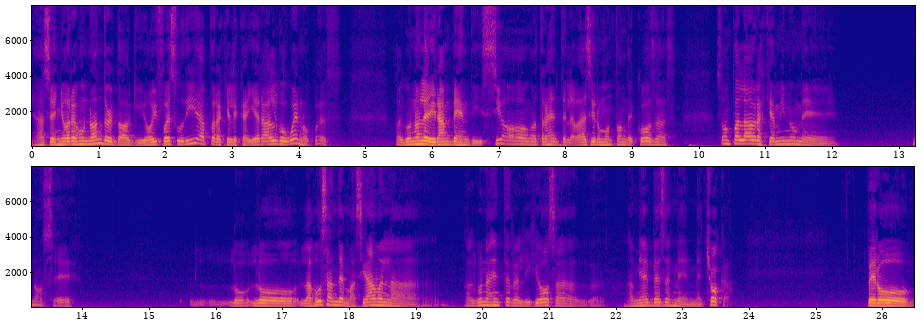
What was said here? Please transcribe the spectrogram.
Ya, señor es un underdog y hoy fue su día para que le cayera algo bueno, pues. Algunos le dirán bendición, otra gente le va a decir un montón de cosas. Son palabras que a mí no me... no sé. Lo, lo, las usan demasiado en la... alguna gente religiosa. A mí hay veces me, me choca. Pero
